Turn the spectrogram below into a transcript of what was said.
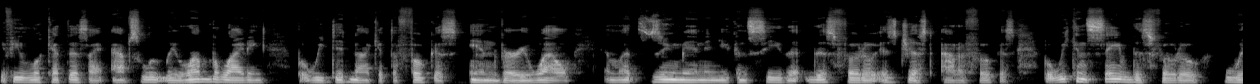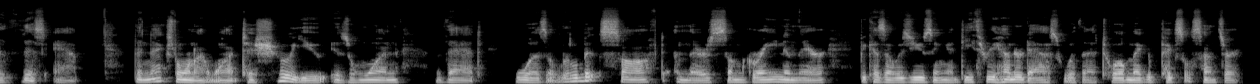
if you look at this, I absolutely love the lighting, but we did not get the focus in very well. And let's zoom in and you can see that this photo is just out of focus. But we can save this photo with this app. The next one I want to show you is one that was a little bit soft and there's some grain in there because I was using a D300S with a 12 megapixel sensor.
